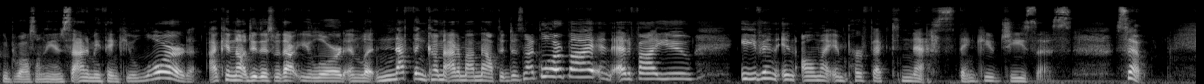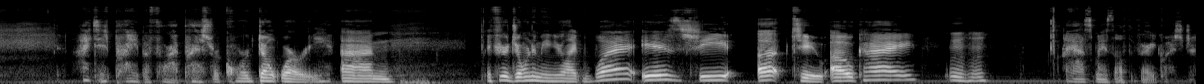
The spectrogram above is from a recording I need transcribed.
who dwells on the inside of me. Thank you, Lord. I cannot do this without you, Lord, and let nothing come out of my mouth that does not glorify and edify you, even in all my imperfectness. Thank you, Jesus. So, I did pray before I press record. Don't worry. Um, if you're joining me and you're like, what is she up to? Okay. Mm-hmm. I ask myself the very question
